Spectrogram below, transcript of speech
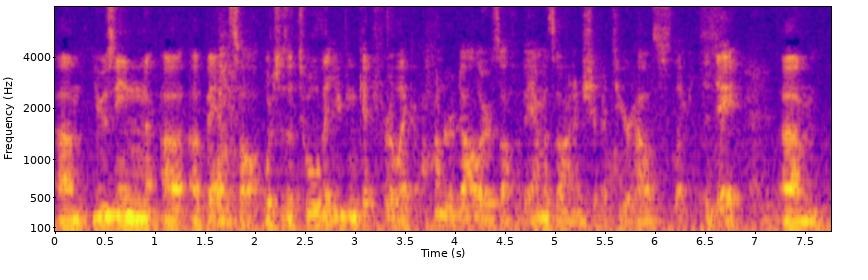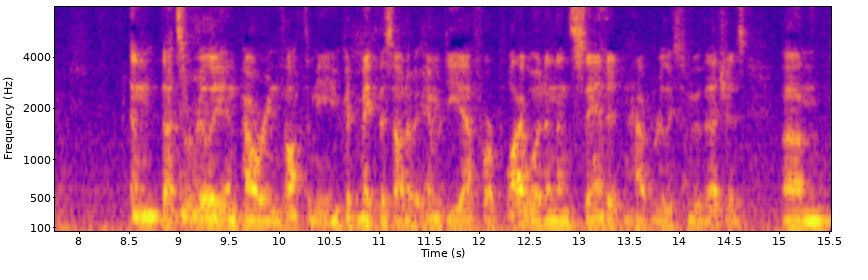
um, using a, a bandsaw, which is a tool that you can get for like $100 off of Amazon and ship it to your house like today. Um, and that's a really empowering thought to me. You could make this out of MDF or plywood and then sand it and have really smooth edges. Um,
